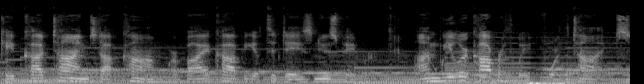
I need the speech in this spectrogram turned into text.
capecodtimes.com, or buy a copy of today's newspaper. I'm Wheeler Cowperthwaite for The Times.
